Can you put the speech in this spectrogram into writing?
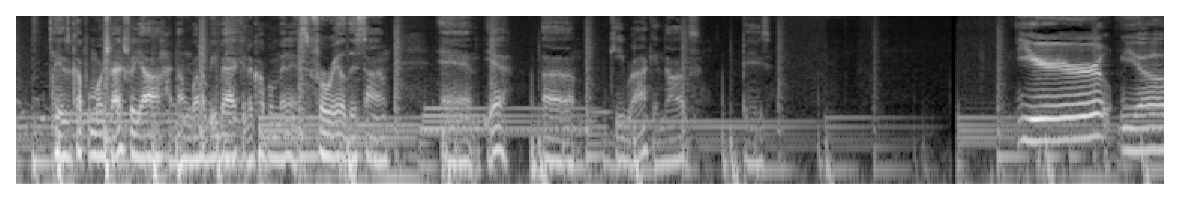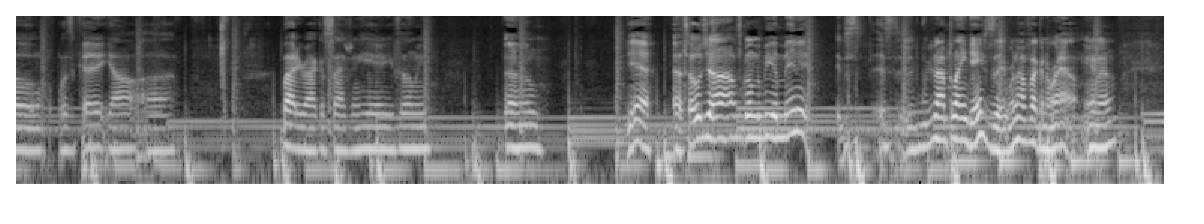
here's a couple more tracks for y'all. I'm gonna be back in a couple minutes for real this time. And yeah, uh, keep rocking, dogs. Peace. Yo, yo, what's good, y'all? Uh, body rocker slashing here. You feel me? Um, yeah, I told y'all I was gonna be a minute. It's, we're not playing games today. We're not fucking around, you know.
